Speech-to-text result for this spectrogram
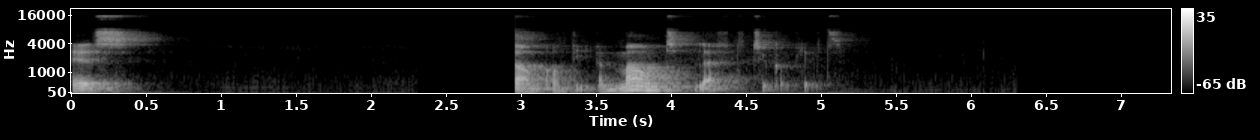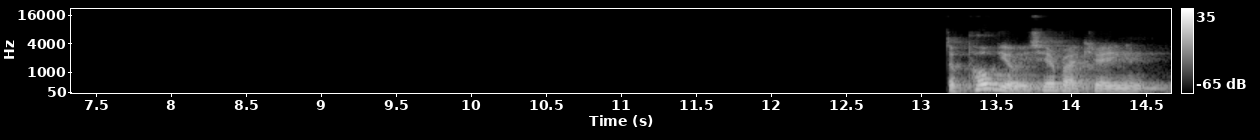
is sum of the amount left to complete. So Podio is hereby creating an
